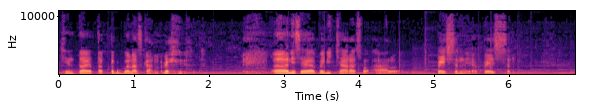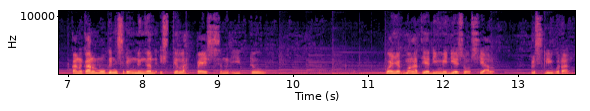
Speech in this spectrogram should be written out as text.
cinta tak terbalaskan. Oke. Uh, ini saya pengen bicara soal passion ya, passion. Karena kan mungkin sering dengar istilah passion itu banyak banget ya di media sosial berseliweran.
